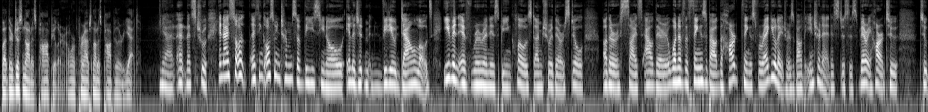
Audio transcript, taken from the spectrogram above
but they're just not as popular, or perhaps not as popular yet. Yeah, that, that's true. And I saw, I think also in terms of these, you know, illegitimate video downloads, even if Renren is being closed, I'm sure there are still other sites out there. One of the things about the hard things for regulators about the internet is just it's very hard to, to,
